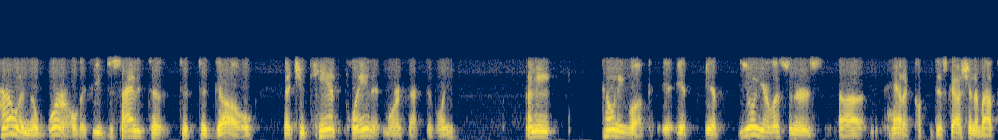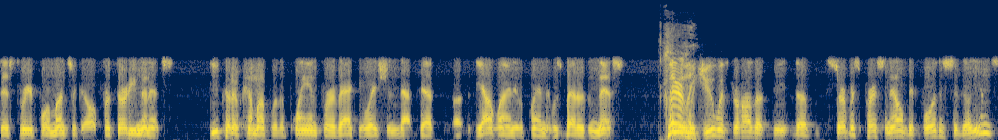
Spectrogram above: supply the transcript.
how in the world, if you've decided to, to, to go, that you can't plan it more effectively? I mean, Tony, look, if, if you and your listeners uh, had a discussion about this three or four months ago for 30 minutes, you could have come up with a plan for evacuation that, that uh, the outline of a plan that was better than this. Clearly. I mean, would you withdraw the, the, the service personnel before the civilians?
